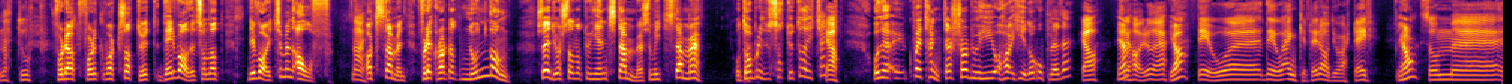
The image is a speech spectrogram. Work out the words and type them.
Nettopp. det at folk ble satt ut. Der var det sånn at det var ikke som en Alf. Nei. At stemmen For det er klart at noen ganger så er det jo sånn at du har en stemme som ikke stemmer. Og da blir du satt ut av det, ikke sant? Ja. Og det, bare tenk deg sjøl, du har har- har dere opplevd det? Ja, Ja. vi har jo det. Ja. Det er jo, eh, det er jo enkelte radioverter Ja. som eh,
